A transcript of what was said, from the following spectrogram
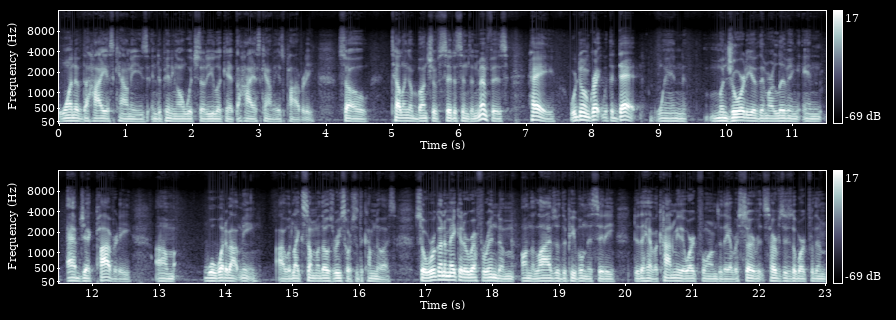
one of the highest counties, and depending on which study you look at, the highest county is poverty. So telling a bunch of citizens in Memphis, hey, we're doing great with the debt when majority of them are living in abject poverty. Um, well, what about me? I would like some of those resources to come to us. So we're going to make it a referendum on the lives of the people in this city. Do they have economy that work for them? Do they have service, services that work for them?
